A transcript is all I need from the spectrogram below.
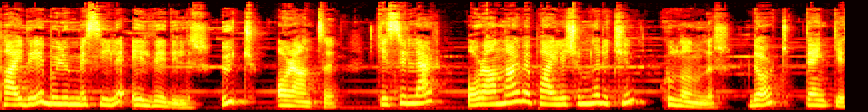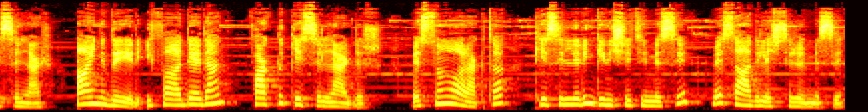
paydaya bölünmesiyle elde edilir. 3. Orantı. Kesirler oranlar ve paylaşımlar için kullanılır. 4. Denk kesirler. Aynı değeri ifade eden farklı kesirlerdir. Ve son olarak da kesirlerin genişletilmesi ve sadeleştirilmesi.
